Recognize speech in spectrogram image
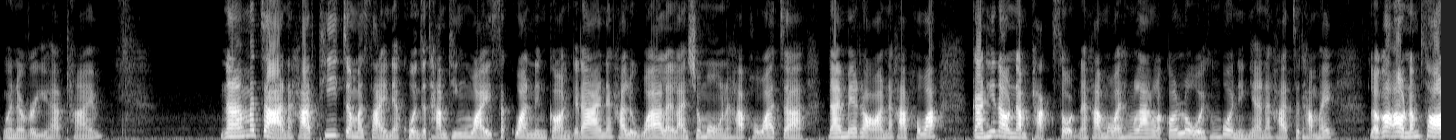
whenever you have time น้ำมาจ่านะคะที่จะมาใส่เนี่ยควรจะทำทิ้งไว้สักวันหนึ่งก่อนก็ได้นะคะ หรือว่าหลาย ๆ ชั่วโมงนะคะ เพราะว่าจะได้ไม่ร้อนนะคะ เพราะว่าการที่เรานำผักสดนะคะ มาไว้ข้างล่างแล้วก็โรยข้างบนอย่างเงี้ยนะคะ จะทำให้แล้วก็เอาน้ำซอส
